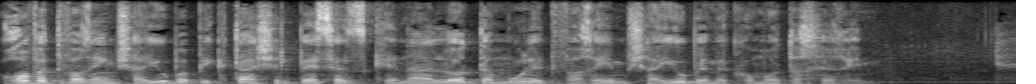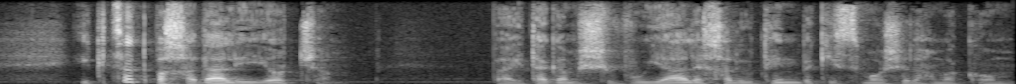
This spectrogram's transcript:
רוב הדברים שהיו בבקתה של בס הזקנה לא דמו לדברים שהיו במקומות אחרים. היא קצת פחדה להיות שם, והייתה גם שבויה לחלוטין בקסמו של המקום.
